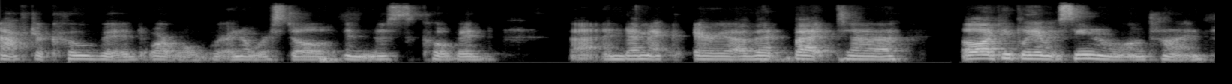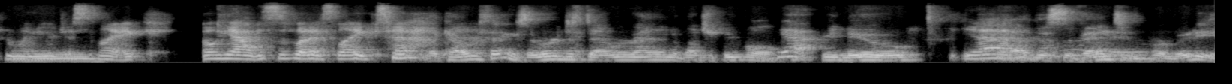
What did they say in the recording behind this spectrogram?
after covid or well i know we're still in this covid uh, endemic area of it but uh, a lot of people you haven't seen in a long time and when you're just like oh yeah this is what it's like to Like how were things? So we're just down, we ran into a bunch of people Yeah. we knew we yeah had this event in Port Moody.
